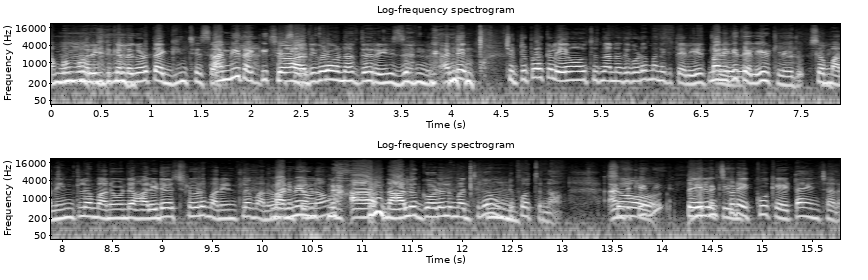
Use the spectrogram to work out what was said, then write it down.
అమ్మమ్మ వాళ్ళ ఇంటికి వెళ్ళడం కూడా తగ్గించేసారు అన్నీ తగ్గించేశారు. అది కూడా వన్ ఆఫ్ ద రీజన్ అంటే చుట్టుప్రక్కల ఏమవుతుంది అన్నది కూడా మనకి తెలియట్లేదు. మనకి తెలియట్లేదు. సో మన ఇంట్లో మనం ఉండే హాలిడే వచ్చినా కూడా మన ఇంట్లో మనం మనమే. ఆ నాలుగు గోడల మధ్యలో ఉండిపోతున్నాం. సో పేరెంట్స్ కూడా ఎక్కువ కేటాయించాలి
